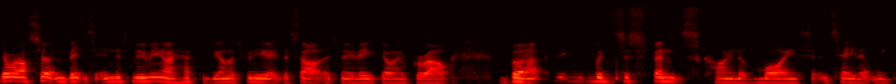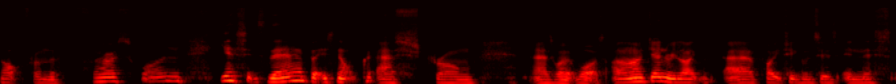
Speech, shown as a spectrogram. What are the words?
There are certain bits in this movie i have to be honest with you at the start of this movie going throughout but with suspense kind of wise say that we got from the first one, yes, it's there, but it's not as strong as what it was. And I generally like uh, fight sequences in this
